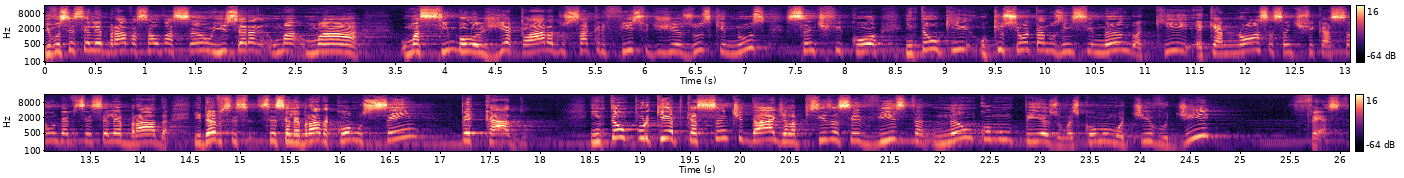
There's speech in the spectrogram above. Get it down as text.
E você celebrava a salvação, e isso era uma, uma, uma simbologia clara do sacrifício de Jesus que nos santificou. Então, o que o, que o Senhor está nos ensinando aqui é que a nossa santificação deve ser celebrada, e deve ser, ser celebrada como sem pecado. Então, por quê? Porque a santidade ela precisa ser vista não como um peso, mas como um motivo de festa.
